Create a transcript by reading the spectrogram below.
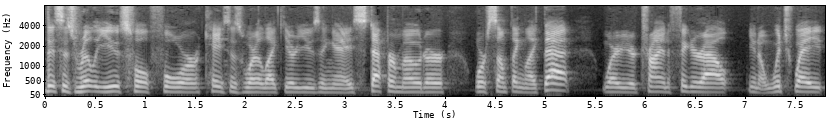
This is really useful for cases where like you're using a stepper motor or something like that, where you're trying to figure out, you know, which way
